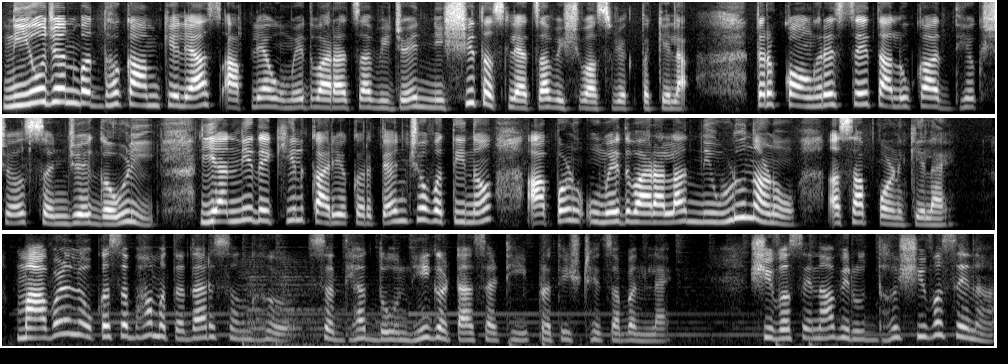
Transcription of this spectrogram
नियोजनबद्ध काम केल्यास आपल्या उमेदवाराचा विजय निश्चित असल्याचा विश्वास व्यक्त केला. तर काँग्रेसचे तालुका अध्यक्ष संजय गवळी यांनी देखील कार्यकर्त्यांच्या वतीनं आपण उमेदवाराला निवडून आणू असा पण केलाय. मावळ लोकसभा मतदारसंघ सध्या दोन्ही गटासाठी प्रतिष्ठेचा बनलाय. शिवसेना विरुद्ध शिवसेना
